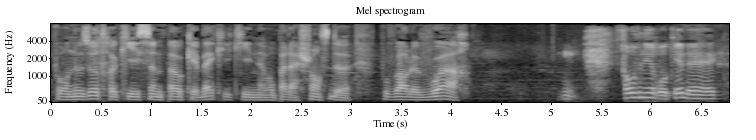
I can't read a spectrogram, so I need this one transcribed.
Pour nous autres qui ne sommes pas au Québec et qui n'avons pas la chance de pouvoir le voir faut venir au Québec.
